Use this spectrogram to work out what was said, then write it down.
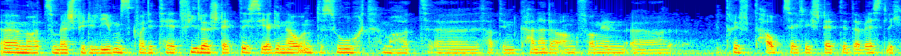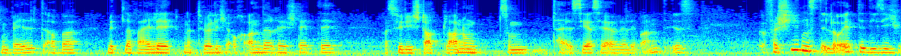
Äh, man hat zum Beispiel die Lebensqualität vieler Städte sehr genau untersucht. Man hat, äh, hat in Kanada angefangen, äh, betrifft hauptsächlich Städte der westlichen Welt, aber mittlerweile natürlich auch andere Städte, was für die Stadtplanung zum Teil sehr, sehr relevant ist. Verschiedenste Leute, die sich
